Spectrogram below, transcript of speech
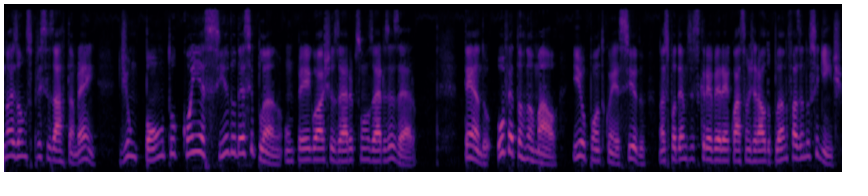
nós vamos precisar também de um ponto conhecido desse plano, um p igual a x0, y0, z0. Tendo o vetor normal e o ponto conhecido, nós podemos escrever a equação geral do plano fazendo o seguinte,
